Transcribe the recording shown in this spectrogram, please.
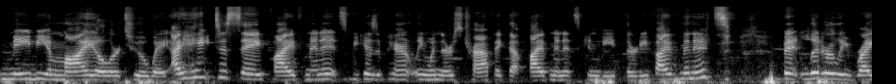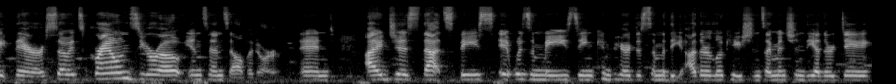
maybe a mile or two away. I hate to say five minutes because apparently when there's traffic that five minutes can be 35 minutes but literally right there. So it's ground zero in san salvador. And i just that space it was amazing compared to some of the other locations. I mentioned the other day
